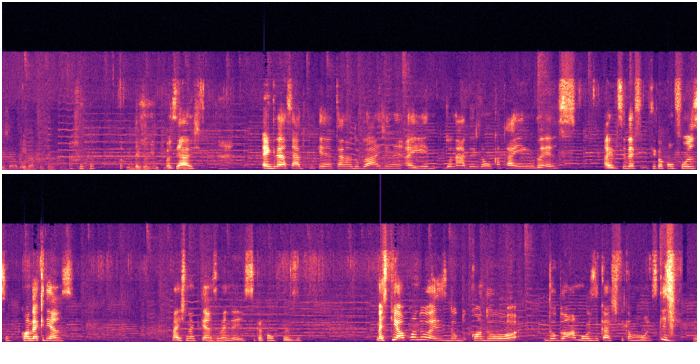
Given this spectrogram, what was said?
Esse era bem rápido, então. Você acha? É engraçado porque tá na dublagem, né? Aí do nada eles vão cantar em inglês. Aí você fica confuso. Quando é criança. Imagina uma criança É. vendo isso, fica confuso. Mas pior quando eles dublam, quando dublam a música, acho que fica muito esquisito. É,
